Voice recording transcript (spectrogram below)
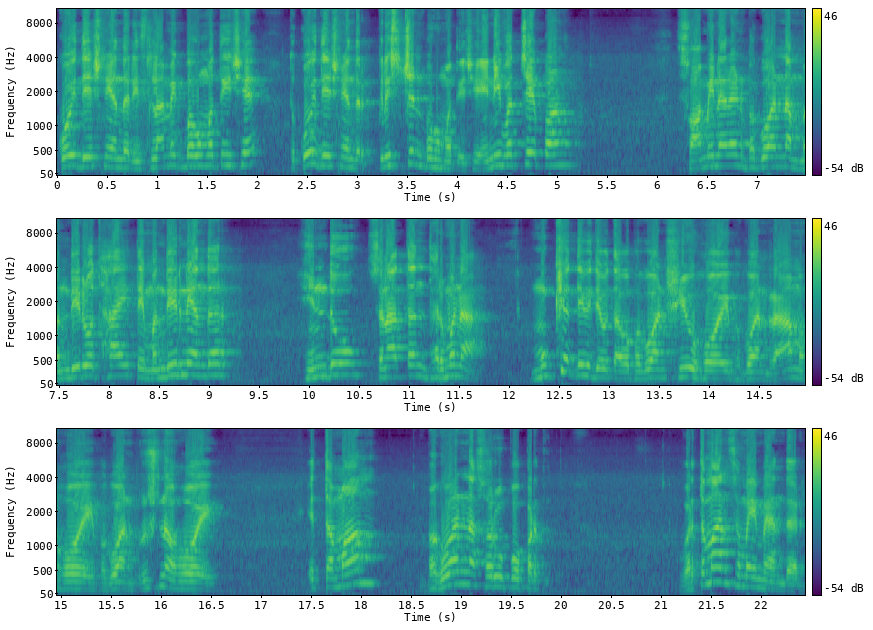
કોઈ દેશની અંદર ઇસ્લામિક બહુમતી છે, તો કોઈ દેશની અંદર ક્રિશ્ચન બહુમતી છે. એની વચ્ચે પણ સ્વામિનારાયણ ભગવાનના મંદિરો થાય. તે મંદિરની અંદર હિન્દુ, સનાતન ધર્મના મુખ્ય દેવી દેવતાઓ, ભગવાન શિવ હોય, ભગવાન રામ હોય, ભગવાન કૃષ્ણ હોય, એ તમામ ભગવાનના સ્વરૂપો પર વર્તમાન સમયમાં અંદર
